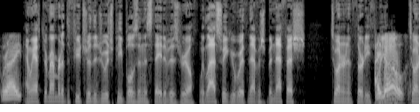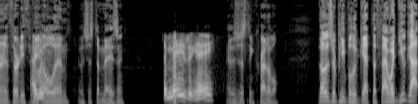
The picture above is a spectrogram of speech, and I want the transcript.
Right. And we have to remember that the future of the Jewish people is in the state of Israel. We, last week we were with Nefesh B'Nefesh, 233. I know. 233 I was- Olim. It was just amazing. Amazing, hey? It was just incredible. Those are people who get the fact, what you got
